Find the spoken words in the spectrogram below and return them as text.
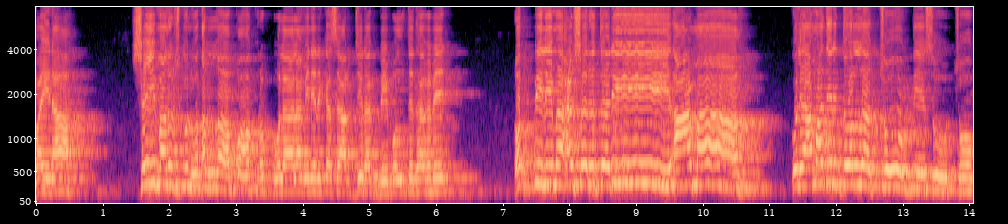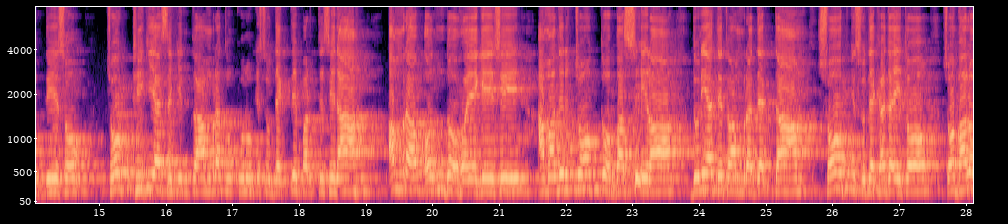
পায় না সেই মানুষগুলো আল্লাহ পাক রব্বুল আলমিনের কাছে আর্জি রাখবে বলতে থাকবে রব্বি লিমা হাসারতানি আমা। বলে, আমাদের তো আল্লাহ চোখ দিয়েছ চোখ দিয়েছ। চোখ ঠিকই আছে, কিন্তু আমরা তো কোনো কিছু দেখতে পারতেছি না। আমরা অন্ধ হয়ে গিয়েছি আমাদের চোখ তো বাসেরা, দুনিয়াতে তো আমরা দেখতাম সব কিছু দেখা যাইতো। ভালো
